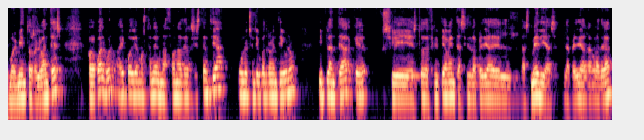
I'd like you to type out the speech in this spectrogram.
movimientos relevantes. Con lo cual, bueno, ahí podríamos tener una zona de resistencia, 1,8491, y plantear que si esto definitivamente ha sido la pérdida de las medias y la pérdida del rango lateral,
